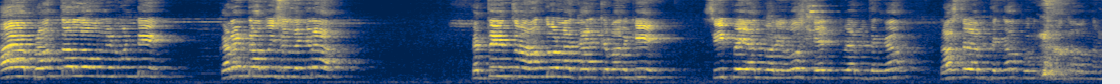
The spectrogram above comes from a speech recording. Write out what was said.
ఆయా ప్రాంతాల్లో ఉన్నటువంటి కరెంట్ ఆఫీసుల దగ్గర పెద్ద ఎత్తున ఆందోళన కార్యక్రమానికి సిపిఐ ఆధ్వర్యంలో స్టేట్ వ్యాప్తంగా రాష్ట్ర వ్యాప్తంగా కొనుక్కుంటూ ఉన్నాం.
